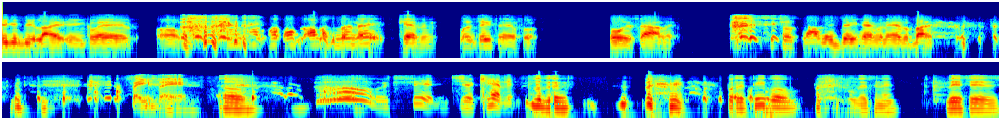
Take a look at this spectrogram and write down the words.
he could be like in class. Um, I'm like the name Kevin. What does J stand for? Oh, it's silent. So silent J having ass about it. Face ass. so Oh shit, Kevin. for the for the people, for the people listening, this is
